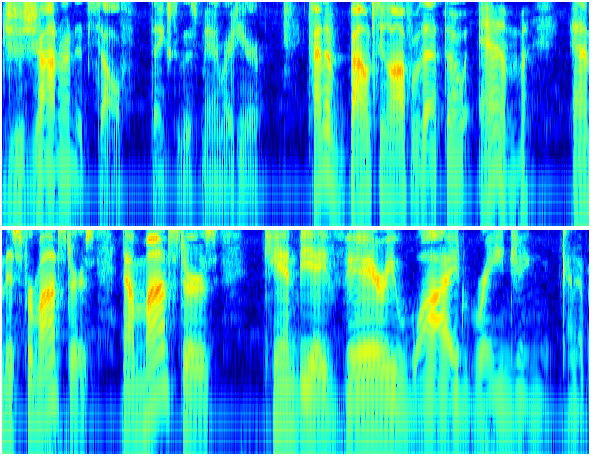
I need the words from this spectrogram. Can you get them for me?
genre in itself, thanks to this man right here. Kind of bouncing off of that, though, M. M is for monsters. Now, monsters can be a very wide ranging kind of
